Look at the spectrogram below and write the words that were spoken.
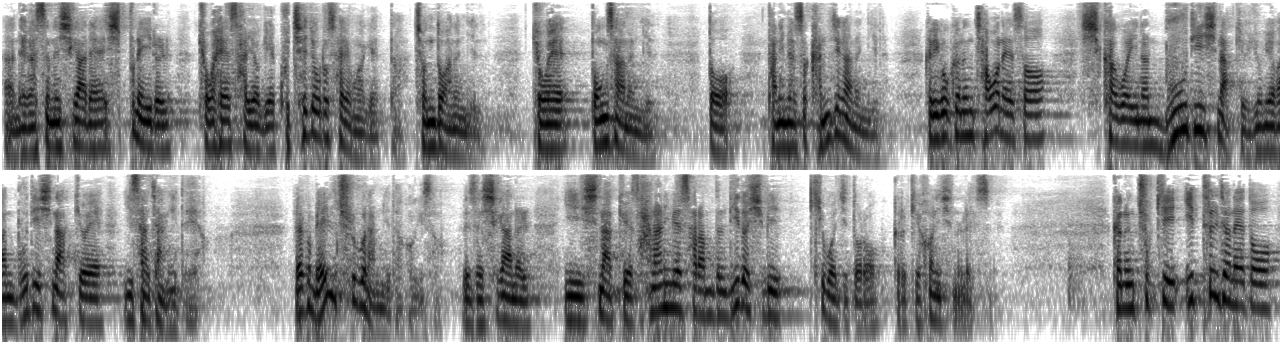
아, 내가 쓰는 시간의 10분의 1을 교회 사역에 구체적으로 사용하겠다. 전도하는 일, 교회 봉사하는 일, 또 다니면서 간증하는 일, 그리고 그는 자원에서 시카고에 있는 무디 신학교, 유명한 무디 신학교의 이사장이 돼요. 그래서 매일 출근합니다, 거기서. 그래서 시간을 이 신학교에서 하나님의 사람들 리더십이 키워지도록 그렇게 헌신을 했어요. 그는 죽기 이틀 전에도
